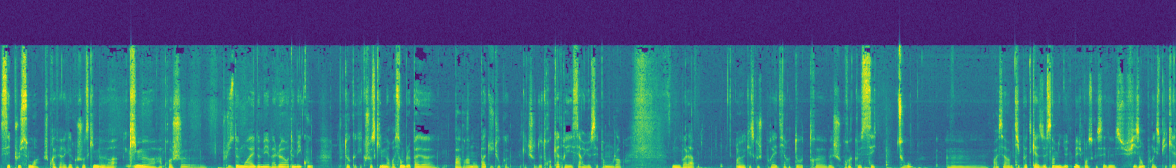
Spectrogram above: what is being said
c'est, plus moi. Je préférais quelque chose qui me, qui me rapproche plus de moi et de mes valeurs, de mes goûts, plutôt que quelque chose qui me ressemble pas, pas vraiment, pas du tout. Quelque chose de trop cadré et sérieux, c'est pas mon genre. Donc voilà. Euh, qu'est-ce que je pourrais dire d'autre? Ben, Je crois que c'est tout. Euh, c'est un petit podcast de 5 minutes, mais je pense que c'est suffisant pour expliquer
